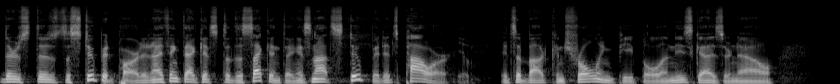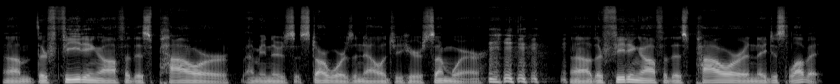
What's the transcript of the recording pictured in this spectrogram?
there's there's the stupid part, and I think that gets to the second thing. It's not stupid. It's power. Yep. It's about controlling people, and these guys are now um, they're feeding off of this power. I mean, there's a Star Wars analogy here somewhere. uh, they're feeding off of this power, and they just love it.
